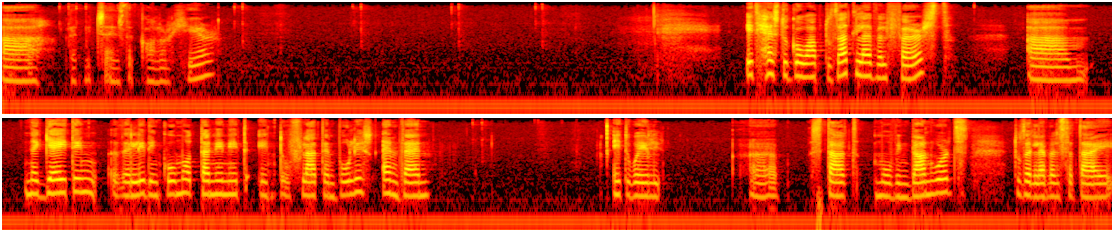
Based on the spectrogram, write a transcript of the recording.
uh, let me change the color here. It has to go up to that level first, um, negating the leading Kumo, turning it into flat and bullish, and then it will uh, start moving downwards to the levels that I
